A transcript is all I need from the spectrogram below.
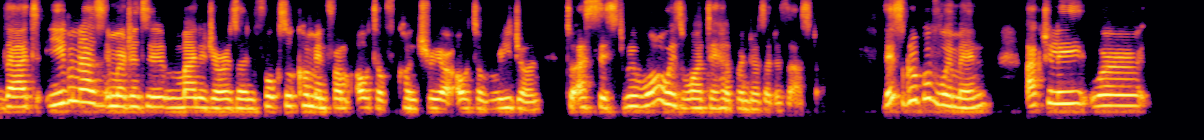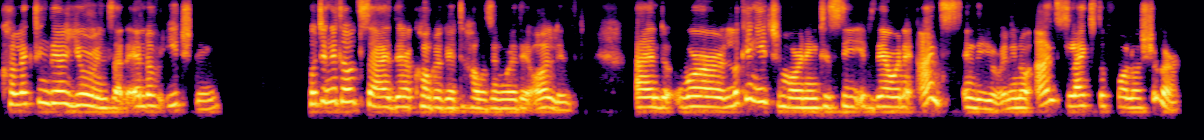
that even as emergency managers and folks who come in from out of country or out of region to assist, we always want to help when there's a disaster. This group of women actually were collecting their urines at the end of each day, putting it outside their congregate housing where they all lived, and we were looking each morning to see if there were any ants in the urine. You know, ants likes to follow sugar.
